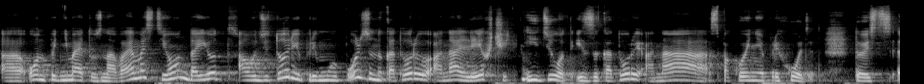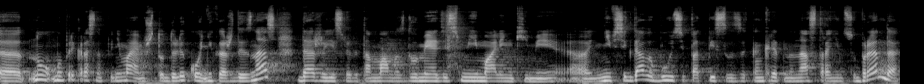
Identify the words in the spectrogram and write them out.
Э, он поднимает узнаваемость, и он дает аудитории прямую пользу, на которую она легче идет, из-за которой она спокойнее приходит. То есть, э, ну, мы прекрасно понимаем, что далеко не каждый из нас, даже если вы там мама с двумя детьми, маленькими, э, не всегда вы будете подписываться конкретно на страницу бренда,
